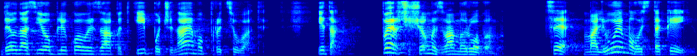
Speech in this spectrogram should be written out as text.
де у нас є обліковий запит, і починаємо працювати. І так, перше, що ми з вами робимо, це малюємо ось такий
